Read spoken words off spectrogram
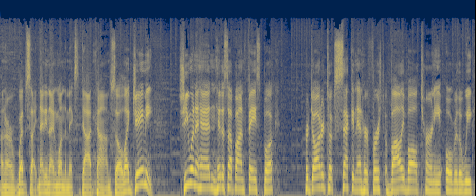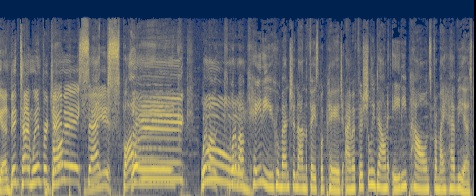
on our website 991themix.com. So like Jamie, she went ahead and hit us up on Facebook. Her daughter took second at her first volleyball tourney over the weekend. Big time win for Bump, Jamie. set, Yeah. spike. What about what about Katie, who mentioned on the Facebook page, I'm officially down 80 pounds from my heaviest,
